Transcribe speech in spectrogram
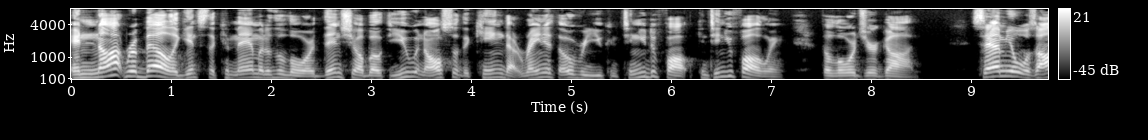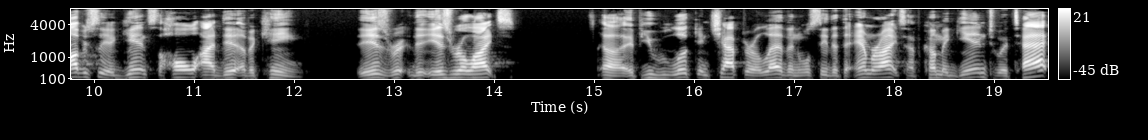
and not rebel against the commandment of the Lord, then shall both you and also the king that reigneth over you continue to follow, continue following the Lord your God. Samuel was obviously against the whole idea of a king. The, the Israelites, uh, if you look in chapter 11, we'll see that the Amorites have come again to attack,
